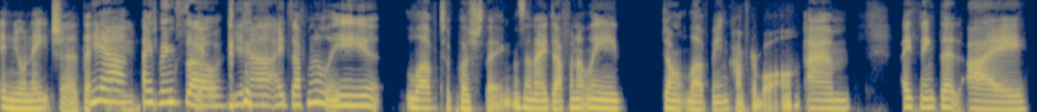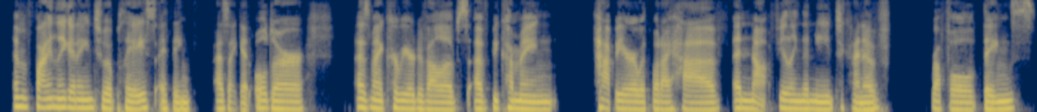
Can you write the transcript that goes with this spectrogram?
in your nature that Yeah, you, I think so. Yeah. yeah, I definitely love to push things and I definitely don't love being comfortable. Um, I think that I am finally getting to a place, I think as I get older, as my career develops of becoming happier with what I have and not feeling the need to kind of ruffle things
